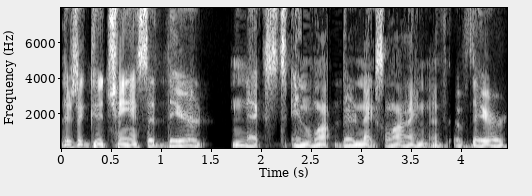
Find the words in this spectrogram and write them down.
there's a good chance that their next in li- their next line of, of their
